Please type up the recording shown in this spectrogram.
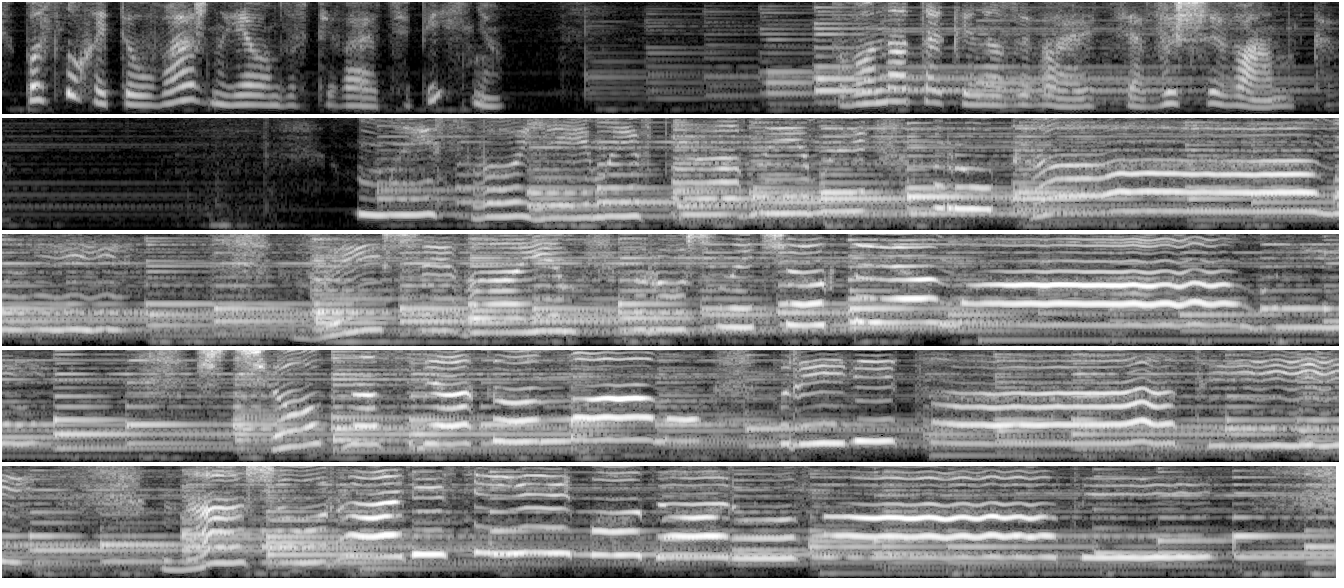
Послухайте уважно, я вам заспіваю цю пісню. Вона так і називається Вишиванка. Ми своїми вправними руками свято маму привітати, нашу радість їй подарувати,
